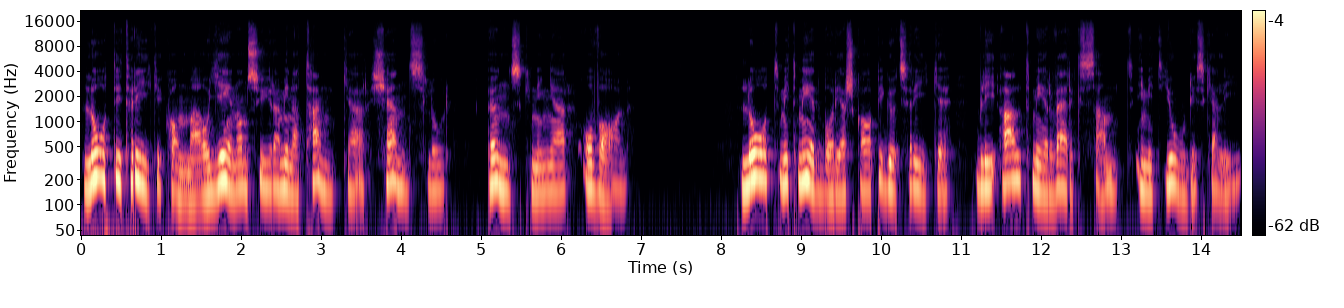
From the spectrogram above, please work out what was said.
Låt ditt rike komma och genomsyra mina tankar, känslor, önskningar och val. Låt mitt medborgarskap i Guds rike bli allt mer verksamt i mitt jordiska liv.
